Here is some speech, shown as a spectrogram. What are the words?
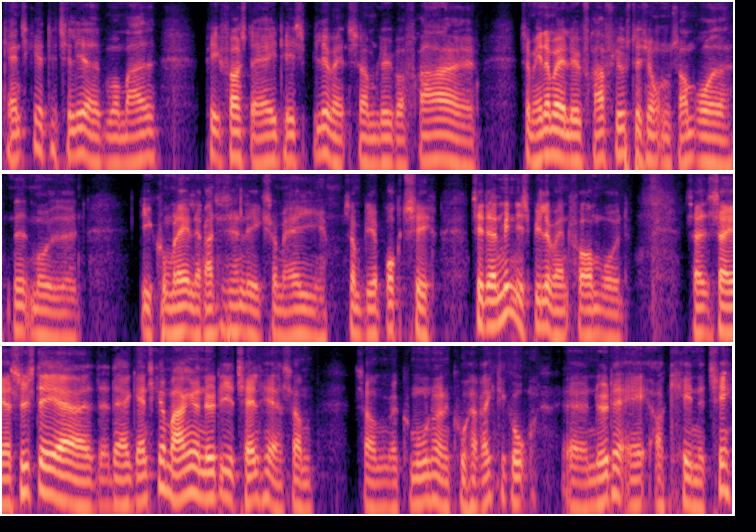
ganske detaljeret, hvor meget PFOS der er i det spildevand, som løber fra, øh, som ender med at løbe fra flyvestationens områder ned mod øh, de kommunale rensningsanlæg, som, er i, som bliver brugt til, til det almindelige spildevand for området. Så, så jeg synes, det er, der er ganske mange nyttige tal her, som, som øh, kommunerne kunne have rigtig god øh, nytte af at kende til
